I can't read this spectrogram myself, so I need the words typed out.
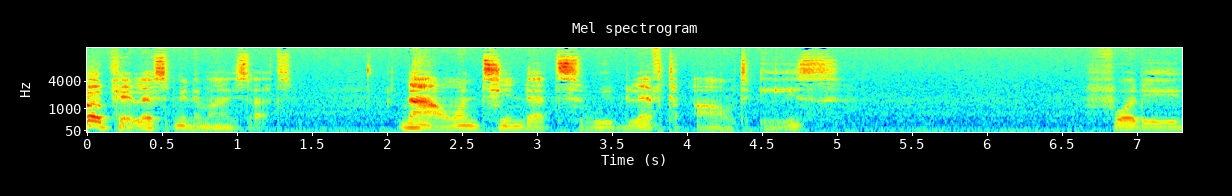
Okay let's minimize that. Now one thing that we've left out is for the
